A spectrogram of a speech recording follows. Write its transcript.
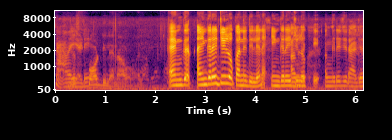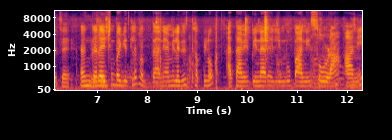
नाव आहे येडे. स्पॉट दिलाय नाव. अँगर इंग्रजी लोकांनी दिले ना इंग्रजी लोक. अंग्रेजी राजाच आहे. अंग्रेजी. बघितलं फक्त आणि आम्ही लगेच थकलो. आता आम्ही पिणार आहे लिंबू पाणी सोडा आणि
